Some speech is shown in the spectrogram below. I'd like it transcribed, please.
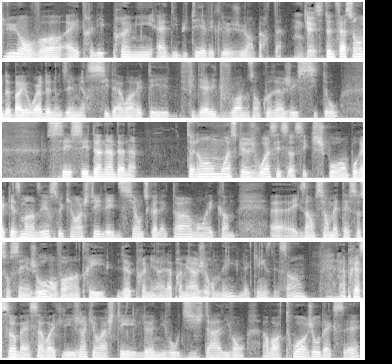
plus on va être les premiers à débuter avec le jeu en partant. C'est une façon de BioWare de nous dire merci d'avoir été fidèle et de vouloir nous encourager si tôt. C'est c'est donnant-donnant. Selon moi, ce que je vois, c'est ça. C'est que je pour- on pourrait quasiment dire ceux qui ont acheté l'édition du collecteur vont être comme, euh, exemple, si on mettait ça sur 5 jours, on va rentrer le premier, la première journée, le 15 décembre. Après ça, ben, ça va être les gens qui ont acheté le niveau digital. Ils vont avoir trois jours d'accès.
